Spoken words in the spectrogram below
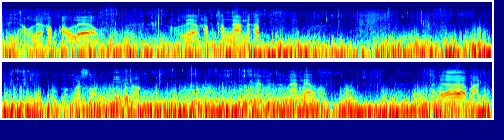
เฮ้ยเอาแล้วครับ เอาแล้ว เอาแล้วครับทำงานแล้วครับมงละสองมีพี่น้องทำงานแล้วทำงานแล้ว มาเด้อบ้านนี้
